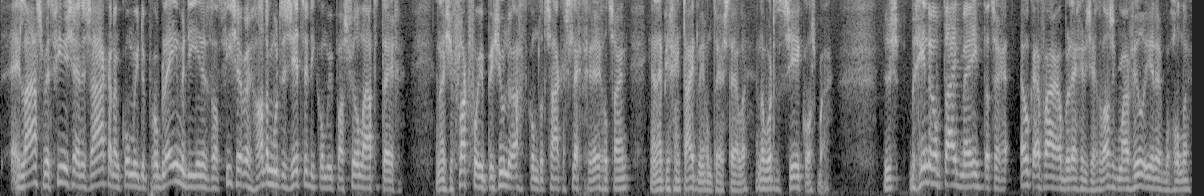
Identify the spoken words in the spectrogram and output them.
helaas met financiële zaken, dan kom je de problemen die in het advies hebben, hadden moeten zitten, die kom je pas veel later tegen. En als je vlak voor je pensioen erachter komt dat zaken slecht geregeld zijn, dan heb je geen tijd meer om te herstellen. En dan wordt het zeer kostbaar. Dus begin er op tijd mee. Dat zegt elke ervaren belegger die zegt, was ik maar veel eerder begonnen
